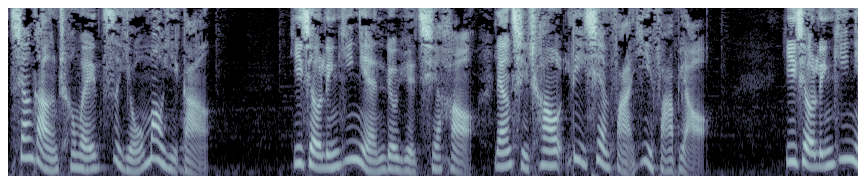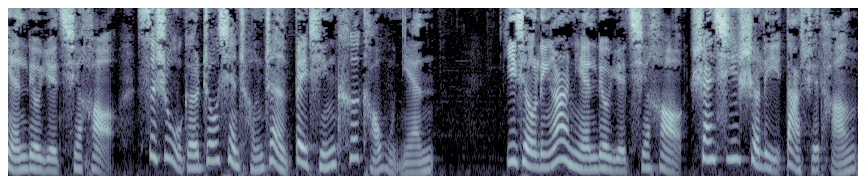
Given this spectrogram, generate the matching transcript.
香港成为自由贸易港。一九零一年六月七号，梁启超立宪法议发表。一九零一年六月七号，四十五个州县城镇被停科考五年。一九零二年六月七号，山西设立大学堂。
